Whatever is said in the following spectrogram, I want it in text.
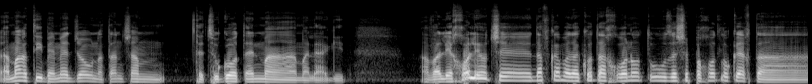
ואמרתי, באמת, ג'ו נתן שם תצוגות, אין מה, מה להגיד. אבל יכול להיות שדווקא בדקות האחרונות הוא זה שפחות לוקח את ה-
